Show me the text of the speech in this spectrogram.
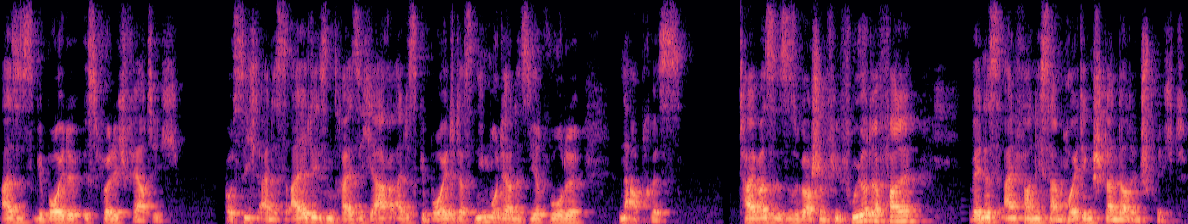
also das Gebäude ist völlig fertig. Aus Sicht eines Aldi ist ein 30 Jahre altes Gebäude, das nie modernisiert wurde, ein Abriss. Teilweise ist es sogar schon viel früher der Fall, wenn es einfach nicht seinem heutigen Standard entspricht.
